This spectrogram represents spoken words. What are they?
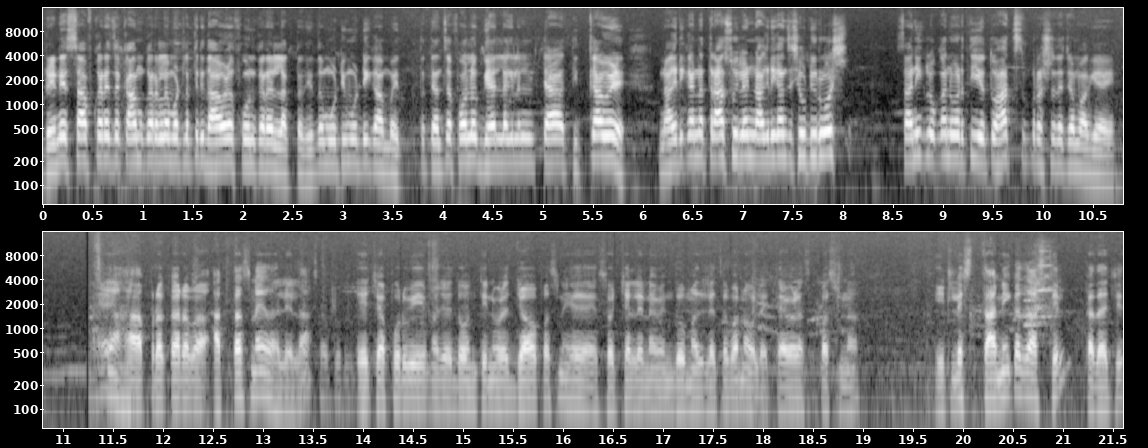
ड्रेनेज साफ करायचं काम करायला म्हटलं तरी दहा वेळा फोन करायला लागतात. हे तर मोठी मोठी कामं आहेत. तर त्यांचा फॉलोअप घ्यायला लागले आणि त्या तितका वेळ नागरिकांना त्रास होईल आणि नागरिकांचा शेवटी रोष स्थानिक लोकांवरती येतो. हाच प्रश्न त्याच्यामागे आहे. नाही, हा प्रकार आत्ताच नाही झालेला. याच्यापूर्वी म्हणजे दोन तीन वेळेस जेव्हापासून हे शौचालय नवीन दोन मजल्याचं बनवलं आहे त्यावेळेसपासून इथले स्थानिकच असतील कदाचित.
